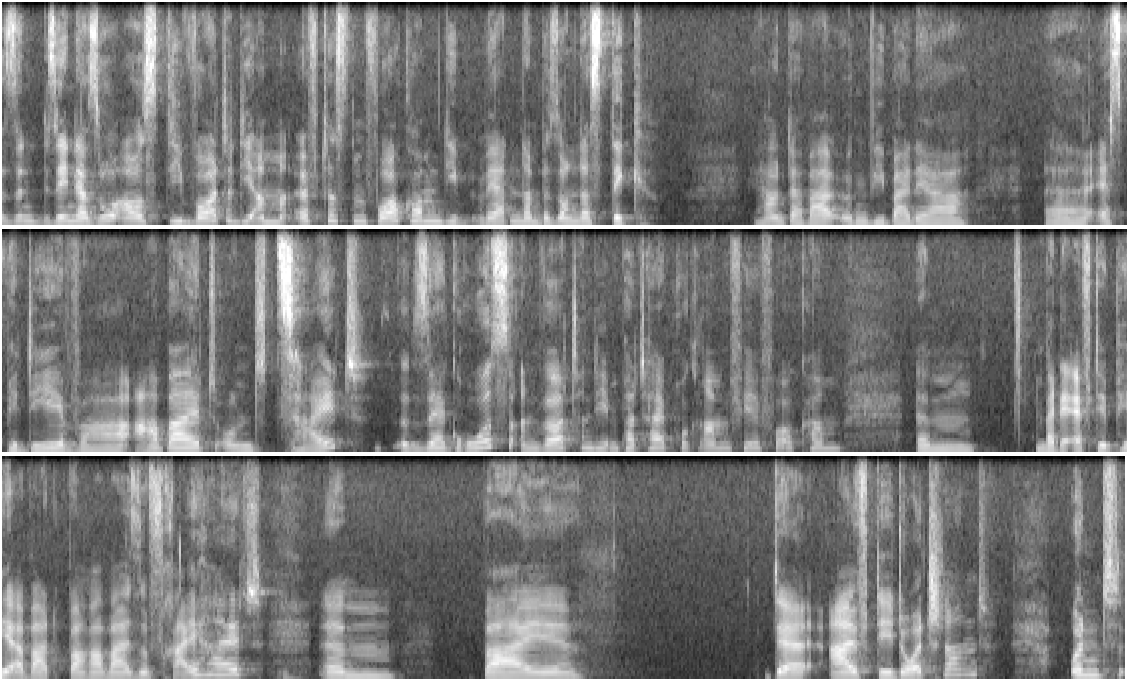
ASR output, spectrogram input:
sind, sehen ja so aus, die Worte, die am öftesten vorkommen, die werden dann besonders dick. Ja, und da war irgendwie bei der äh, SPD war Arbeit und Zeit sehr groß an Wörtern, die im Parteiprogramm viel vorkamen. Ähm, bei der FDP erwartbarerweise Freiheit. Ähm, bei der AfD Deutschland und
